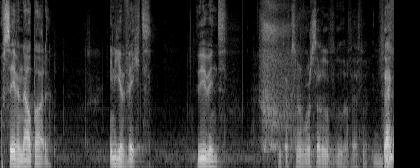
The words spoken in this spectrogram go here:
of 7 nijlpaarden? In een gevecht. Wie wint? Ik moet even me voorstellen hoeveel dat vijf miljoen- Ik denk...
